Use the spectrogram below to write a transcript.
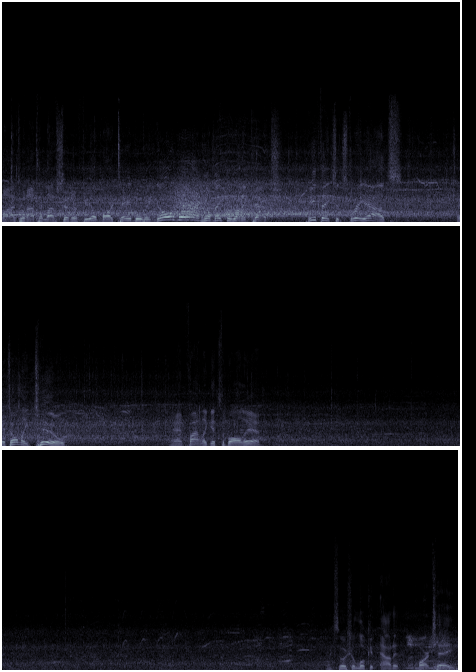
lines went out to left center field. Marte moving over, and he'll make the running catch. He thinks it's three outs. It's only two. And finally gets the ball in. Scioscia looking out at Marte.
